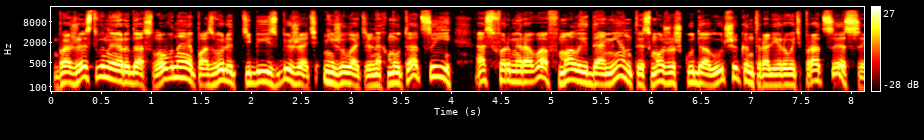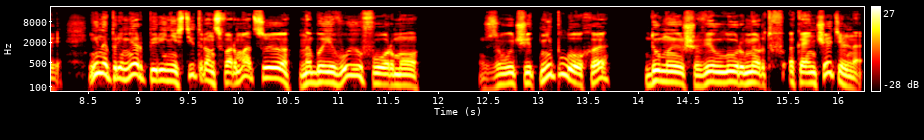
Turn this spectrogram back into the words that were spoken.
Божественная родословная позволит тебе избежать нежелательных мутаций, а сформировав малый домен, ты сможешь куда лучше контролировать процессы и, например, перенести трансформацию на боевую форму. Звучит неплохо. Думаешь, Виллур мертв окончательно?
